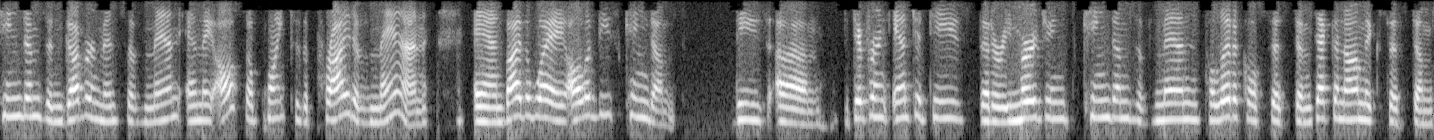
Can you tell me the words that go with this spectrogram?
kingdoms and governments of men, and they also point to the pride of man. And by the way, all of these kingdoms, these um, different entities that are emerging, kingdoms of men, political systems, economic systems,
